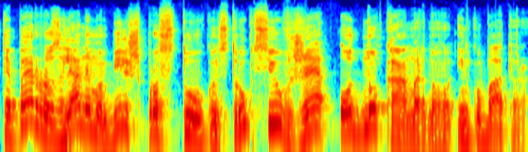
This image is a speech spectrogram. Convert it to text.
Тепер розглянемо більш просту конструкцію вже однокамерного інкубатора.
